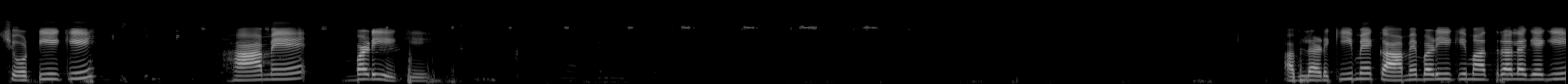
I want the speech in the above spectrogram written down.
छोटी की, हा में बड़ी की। अब लड़की में का में बड़ी की मात्रा लगेगी।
